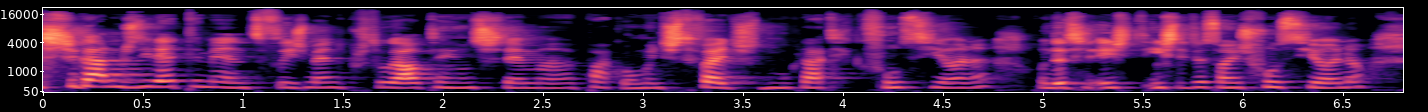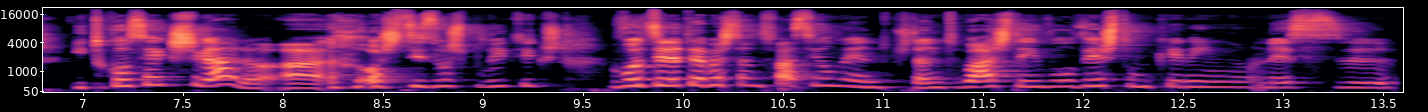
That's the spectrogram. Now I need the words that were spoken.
de chegarmos diretamente, felizmente Portugal tem um sistema pá, com muitos defeitos democrático que funciona, onde as instituições funcionam e tu consegues chegar a, aos decisores políticos, vou dizer até bastante facilmente. Portanto, basta envolver-te um bocadinho nesse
